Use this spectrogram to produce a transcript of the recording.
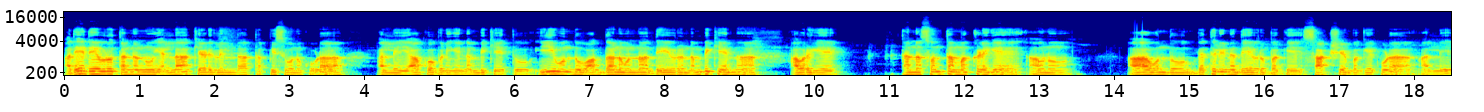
ಅದೇ ದೇವರು ತನ್ನನ್ನು ಎಲ್ಲ ಕೇಡುಗಳಿಂದ ತಪ್ಪಿಸುವನು ಕೂಡ ಅಲ್ಲಿ ಯಾಕೋಬನಿಗೆ ನಂಬಿಕೆ ಇತ್ತು. ಈ ಒಂದು ವಾಗ್ದಾನವನ್ನು ದೇವರ ನಂಬಿಕೆಯನ್ನು ಅವರಿಗೆ, ತನ್ನ ಸ್ವಂತ ಮಕ್ಕಳಿಗೆ ಅವನು ಆ ಒಂದು ಬೆತಲಿನ ದೇವರ ಬಗ್ಗೆ, ಸಾಕ್ಷಿಯ ಬಗ್ಗೆ ಕೂಡ ಅಲ್ಲಿ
